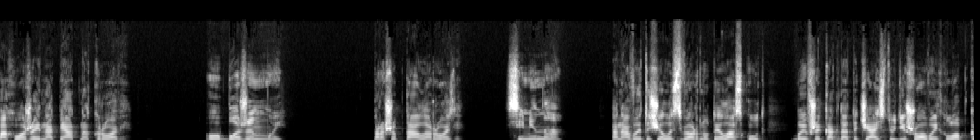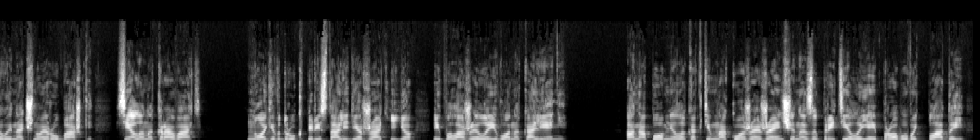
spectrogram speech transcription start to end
похожие на пятна крови. «О, боже мой!» – прошептала Рози. «Семена!» Она вытащила свернутый лоскут, бывший когда-то частью дешевой хлопковой ночной рубашки, села на кровать. Ноги вдруг перестали держать ее и положила его на колени. Она помнила, как темнокожая женщина запретила ей пробовать плоды –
